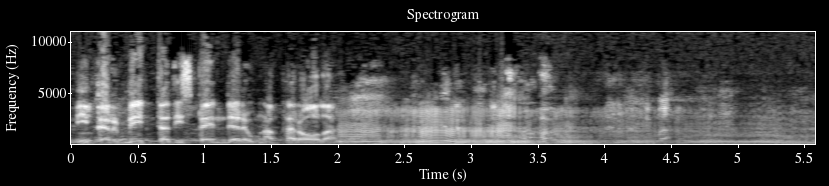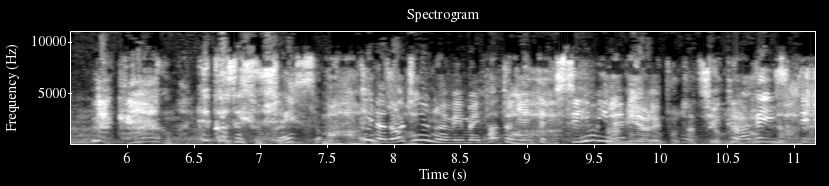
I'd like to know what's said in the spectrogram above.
mi permetta di spendere una parola. Ma caro, che cosa è successo? Fino ad oggi non avevi mai fatto niente di simile. La mia reputazione Travesti.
